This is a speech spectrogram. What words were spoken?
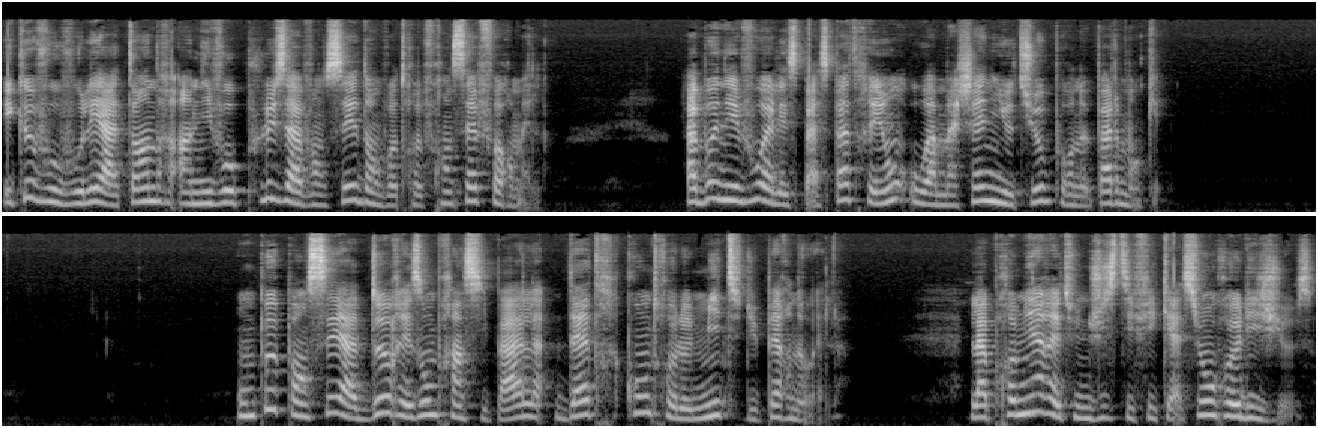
et que vous voulez atteindre un niveau plus avancé dans votre français formel. Abonnez-vous à l'espace Patreon ou à ma chaîne YouTube pour ne pas le manquer. On peut penser à deux raisons principales d'être contre le mythe du Père Noël. La première est une justification religieuse.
